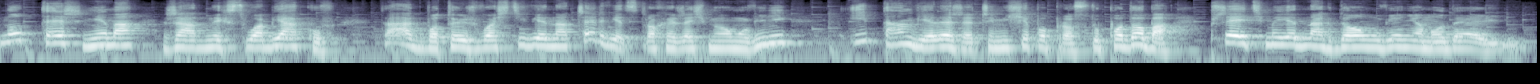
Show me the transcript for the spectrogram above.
no też nie ma żadnych słabiaków. Tak, bo to już właściwie na czerwiec trochę żeśmy omówili i tam wiele rzeczy mi się po prostu podoba. Przejdźmy jednak do omówienia modeli.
